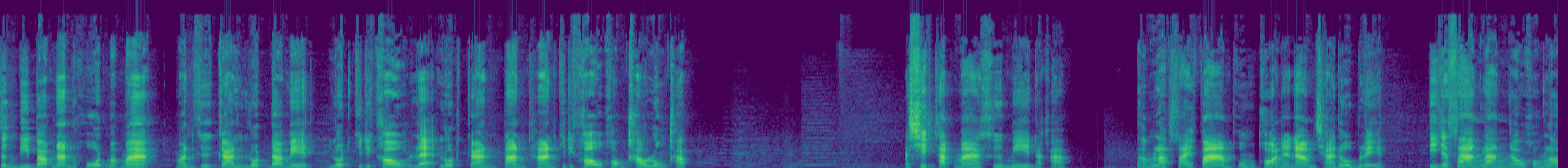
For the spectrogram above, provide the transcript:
ซึ่งดีบัฟนั้นโหดมากๆ มันคือการลดดาเมจ ลดคริติคอลและลดการต้านทานคริติคอลของเขาลงครับ อาชีพถัดมาคือมีดนะครับสำหรับสายฟาร์มผมขอแนะนำ Shadow Blade ที่จะสร้างร่างเงาของเรา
